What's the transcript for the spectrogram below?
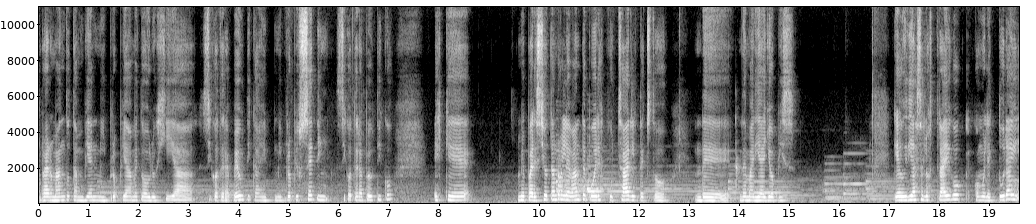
rearmando también mi propia metodología psicoterapéutica, y mi propio setting psicoterapéutico, es que me pareció tan relevante poder escuchar el texto de, María Llopis, que hoy día se los traigo como lectura y,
